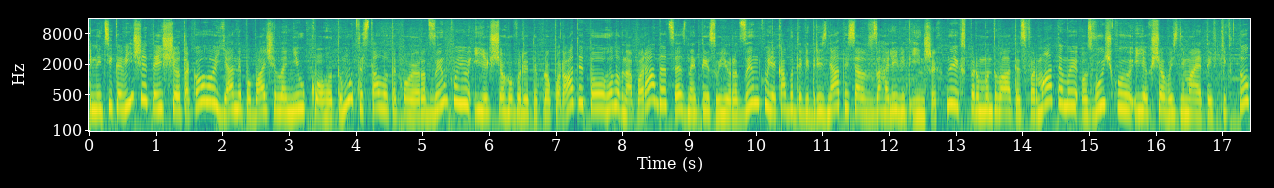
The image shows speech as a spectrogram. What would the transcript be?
І найцікавіше те, що такого я не побачила ні у кого, тому це стало такою родзинкою. І якщо говорити про поради, то головна порада це знайти свою родзинку, яка буде відрізнятися взагалі від інших. Ну і експериментувати з форматами, озвучкою. І якщо ви знімаєте в TikTok,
